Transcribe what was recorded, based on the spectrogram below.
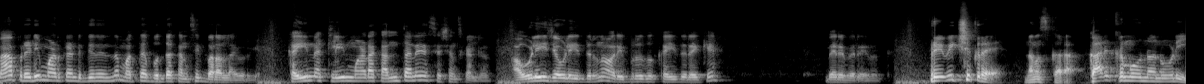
ಮ್ಯಾಪ್ ರೆಡಿ ಮಾಡ್ಕೊಂಡಿದ್ದರಿಂದ ಮತ್ತೆ ಬುದ್ಧ ಕನ್ಸಿಗೆ ಬರಲ್ಲ ಇವ್ರಿಗೆ. ಕೈನ ಕ್ಲೀನ್ ಮಾಡಕ್ ಅಂತಾನೆ ಸೆಷನ್ಸ್ಗಳಿರುತ್ತೆ ಅವಳಿ ಜವಳಿ ಇದ್ರೂ ಅವ್ರಿಬ್ರದ್ದು ಕೈದು ರೇಖೆ ಬೇರೆ ಬೇರೆ ಇರುತ್ತೆ. ಪ್ರಿಯ ವೀಕ್ಷಕರೇ ನಮಸ್ಕಾರ. ಕಾರ್ಯಕ್ರಮವನ್ನು ನೋಡಿ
